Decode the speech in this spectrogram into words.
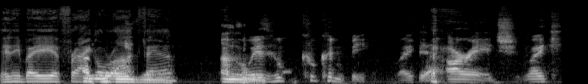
Anybody a Fraggle Rock fan? Who is who? Who couldn't be like Yeah. our age? Like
